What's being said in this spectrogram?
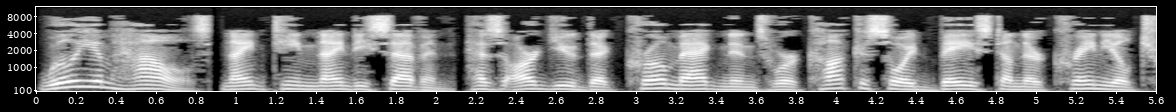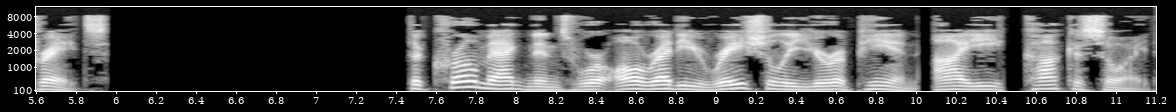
William Howells has argued that Cro-Magnons were Caucasoid based on their cranial traits, the Cro-Magnons were already racially European, i.e., Caucasoid.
